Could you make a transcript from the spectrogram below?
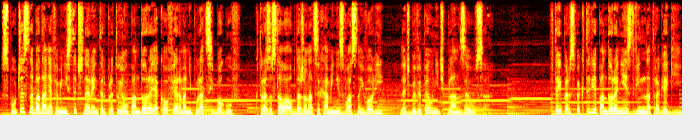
Współczesne badania feministyczne reinterpretują Pandorę jako ofiarę manipulacji bogów, która została obdarzona cechami nie z własnej woli, lecz by wypełnić plan Zeusa. W tej perspektywie Pandora nie jest winna tragedii,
